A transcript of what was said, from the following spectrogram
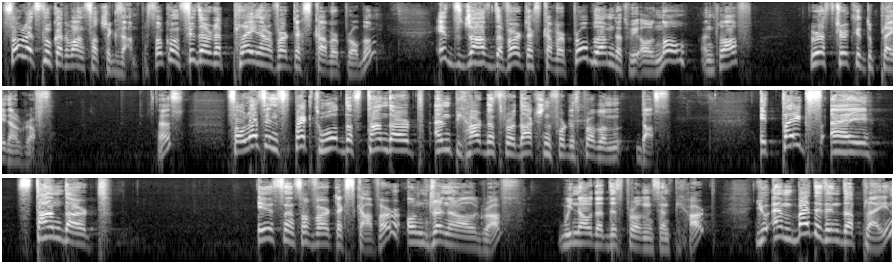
So let's look at one such example. So consider the planar vertex cover problem. It's just the vertex cover problem that we all know and love, restricted to planar graphs. Yes? So let's inspect what the standard NP hardness reduction for this problem does. It takes a standard instance of vertex cover on general graph. We know that this problem is NP hard. You embed it in the plane.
